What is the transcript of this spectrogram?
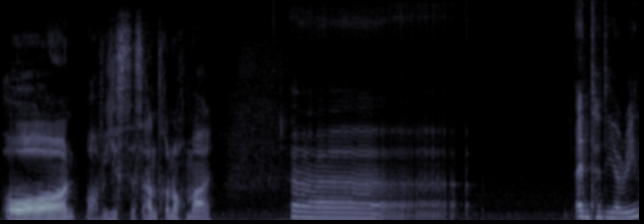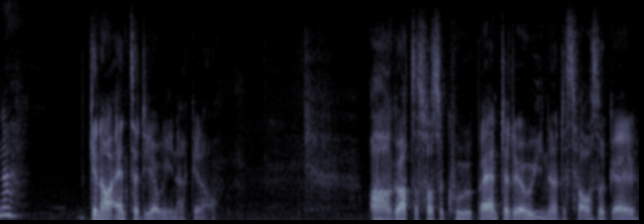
Und, boah, wie hieß das andere nochmal? Äh, Enter the Arena. Genau, Enter the Arena, genau. Oh Gott, das war so cool. Bei Enter the Arena, das war auch so geil.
